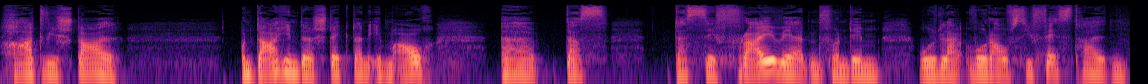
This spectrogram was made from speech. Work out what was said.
hart wie Stahl. Und dahinter steckt dann eben auch, äh, dass, dass sie frei werden von dem, worauf sie festhalten.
